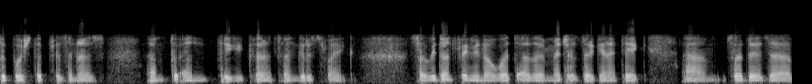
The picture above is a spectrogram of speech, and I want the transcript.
to push the prisoners um, to end the current hunger strike. So we don't really know what other measures they're going to take. Um, so there's a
